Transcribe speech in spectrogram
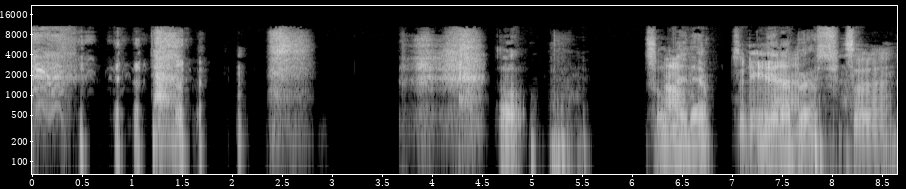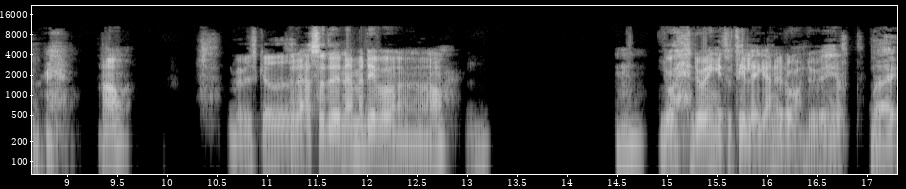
ja, så ja, blir det. Så det Mera bös. Så, ja. Men vi ska... Sådär, så det, nej men det var, ja. Mm. Mm. Du, du, har inget att tillägga nu då? Du är helt... Nej,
